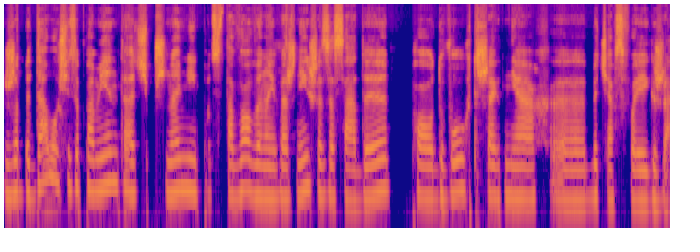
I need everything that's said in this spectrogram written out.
żeby dało się zapamiętać przynajmniej podstawowe, najważniejsze zasady, po dwóch, trzech dniach e, bycia w swojej grze.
